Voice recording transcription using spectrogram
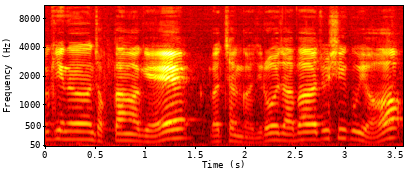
크기는 적당하게 마찬가지로 잡아주시고요.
